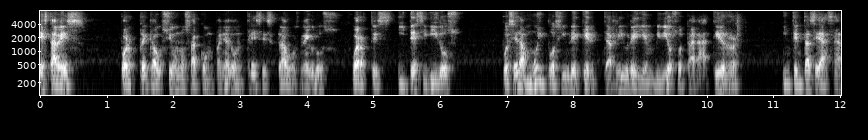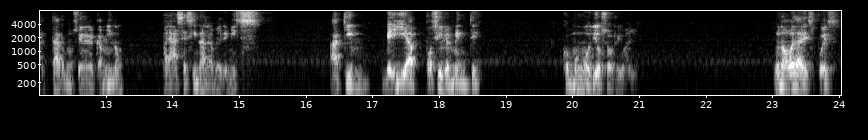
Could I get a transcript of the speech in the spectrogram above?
Esta vez, por precaución, nos acompañaron tres esclavos negros, fuertes y decididos, pues era muy posible que el terrible y envidioso Taratir intentase asaltarnos en el camino para asesinar a Berenice, a quien veía posiblemente como un odioso rival. Una hora después,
